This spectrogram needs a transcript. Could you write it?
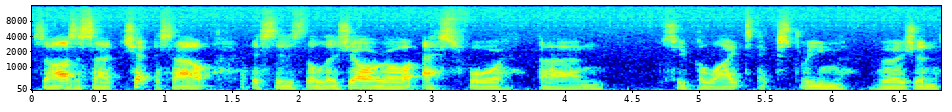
So as I said, check this out. This is the Leggero S4 um, Superlight Extreme version.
